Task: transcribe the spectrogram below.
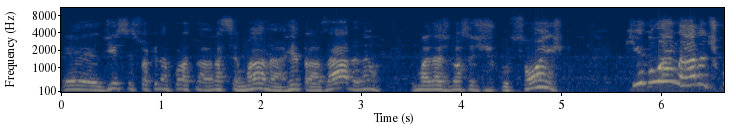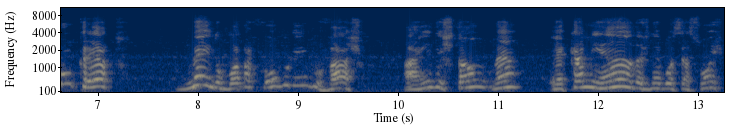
é, disse isso aqui na, na, na semana retrasada, né? uma das nossas discussões que não há nada de concreto, nem do Botafogo, nem do Vasco. Ainda estão né, é, caminhando as negociações.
